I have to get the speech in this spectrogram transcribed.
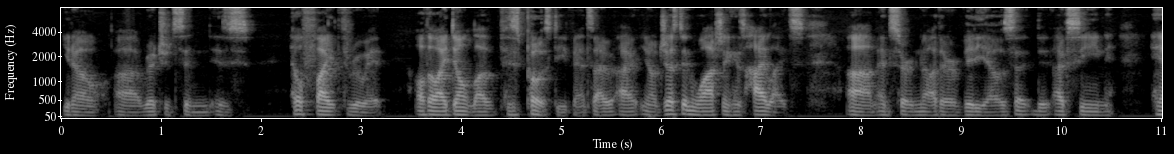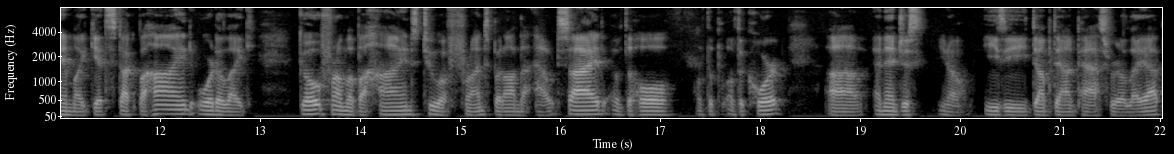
You know, uh, Richardson is he'll fight through it. Although I don't love his post defense, I, I you know just in watching his highlights um, and certain other videos, I've seen him like get stuck behind or to like go from a behind to a front, but on the outside of the whole of the of the court, uh, and then just you know easy dump down pass for a layup.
